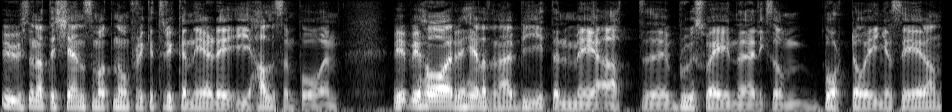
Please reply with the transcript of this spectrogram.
utan att det känns som att någon försöker trycka ner det i halsen på en. Vi, vi har hela den här biten med att eh, Bruce Wayne är liksom borta och ingen ser han.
